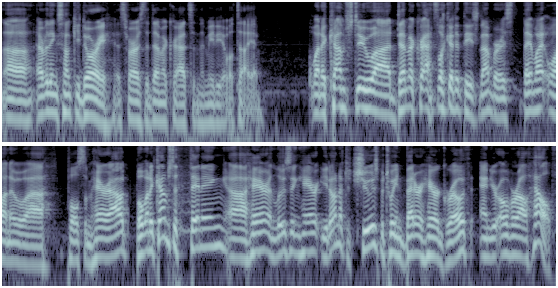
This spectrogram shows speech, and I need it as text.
uh, everything's hunky dory as far as the Democrats and the media will tell you when it comes to uh, Democrats looking at these numbers, they might want to uh, pull some hair out. But when it comes to thinning uh, hair and losing hair, you don't have to choose between better hair growth and your overall health.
